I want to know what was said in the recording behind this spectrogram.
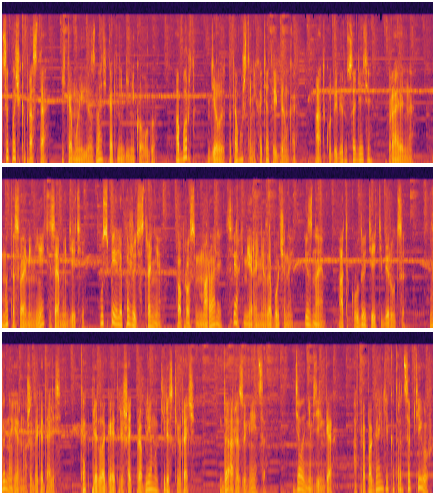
Цепочка проста, и кому ее знать, как не гинекологу. Аборт делают потому, что не хотят ребенка. А откуда берутся дети? Правильно. Мы-то с вами не эти самые дети. Успели пожить в стране, вопросами морали сверх меры не озабочены и знаем, откуда дети берутся. Вы, наверное, уже догадались. Как предлагает решать проблему кировский врач? Да, разумеется. Дело не в деньгах, а в пропаганде контрацептивов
